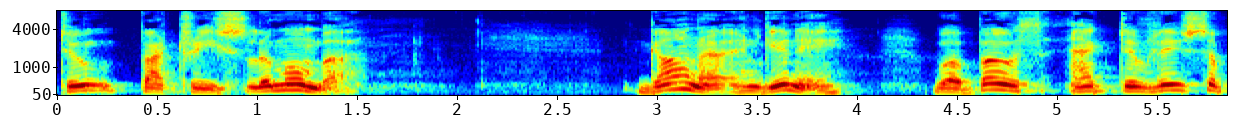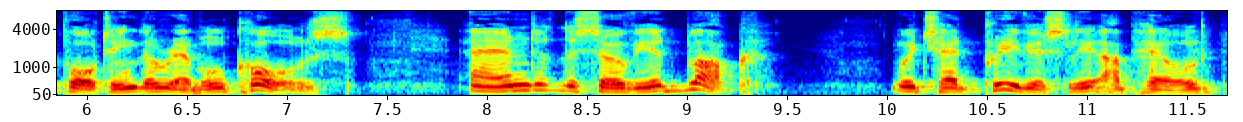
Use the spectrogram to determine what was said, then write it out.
to Patrice Lumumba. Ghana and Guinea were both actively supporting the rebel cause, and the Soviet bloc, which had previously upheld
